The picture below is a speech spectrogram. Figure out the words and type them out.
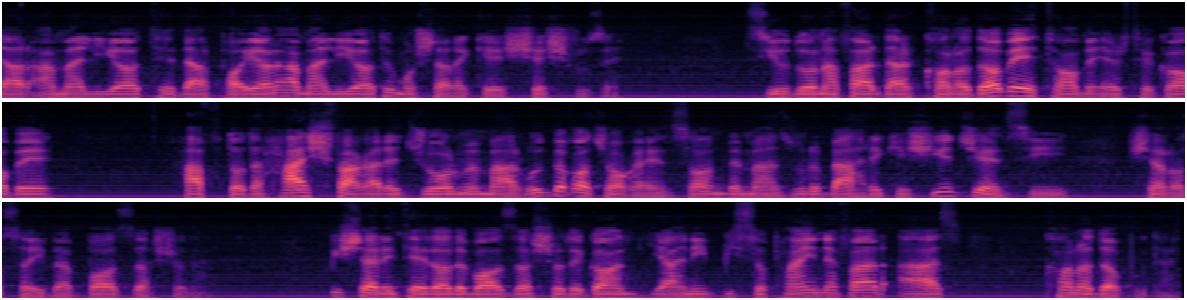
در عملیات در پایان عملیات مشترک شش روزه. 32 نفر در کانادا به اتهام ارتکاب 78 فقره جرم مربوط به قاچاق انسان به منظور بهرهکشی جنسی شناسایی و بازداشت شدند. بیشترین تعداد بازداشت شدگان یعنی 25 نفر از کانادا بودند.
